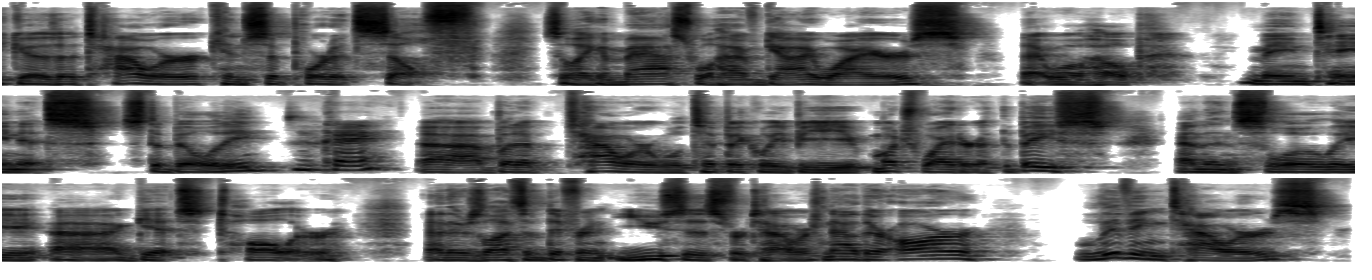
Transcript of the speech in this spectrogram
because a tower can support itself. So, like a mast will have guy wires that will help maintain its stability. okay. Uh, but a tower will typically be much wider at the base and then slowly uh, get taller. Now, there's lots of different uses for towers. Now, there are living towers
